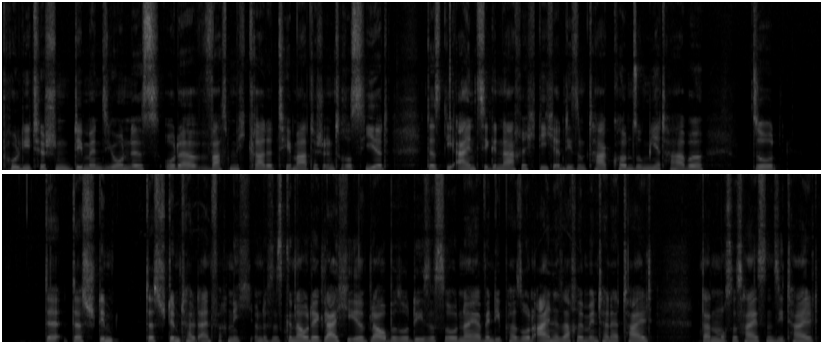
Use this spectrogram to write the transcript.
politischen Dimension ist oder was mich gerade thematisch interessiert, das ist die einzige Nachricht, die ich an diesem Tag konsumiert habe. So, da, das stimmt, das stimmt halt einfach nicht. Und das ist genau der gleiche Irrglaube, so dieses so, naja, wenn die Person eine Sache im Internet teilt, dann muss es heißen, sie teilt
